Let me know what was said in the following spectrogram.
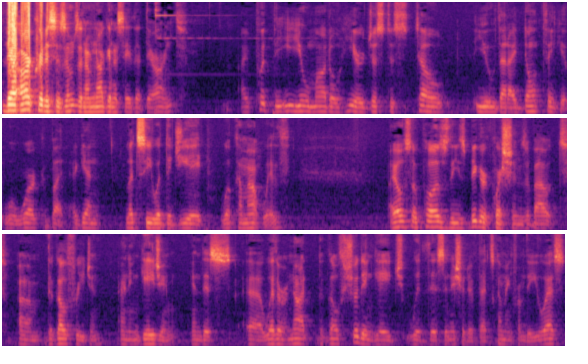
There are criticisms, and I'm not going to say that there aren't. I put the EU model here just to tell you that I don't think it will work, but again, let's see what the G8 will come out with. I also pose these bigger questions about um, the Gulf region and engaging in this, uh, whether or not the Gulf should engage with this initiative that's coming from the US,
